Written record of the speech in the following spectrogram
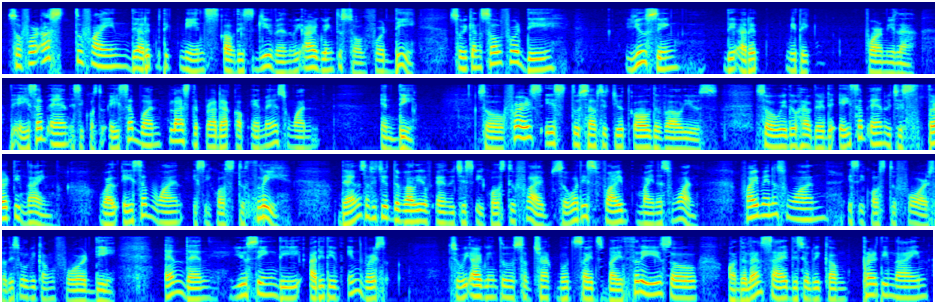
So for us to find the arithmetic means of this given, we are going to solve for d. So we can solve for d using the arithmetic formula. The a sub n is equals to a sub 1 plus the product of n minus 1 and d. So first is to substitute all the values. So we do have there the a sub n which is 39 while a sub 1 is equals to 3. Then substitute the value of n which is equals to 5. So what is 5 minus 1? 5 minus 1 is equals to 4. So this will become 4d. And then using the additive inverse, so we are going to subtract both sides by 3. So on the left side, this will become 39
